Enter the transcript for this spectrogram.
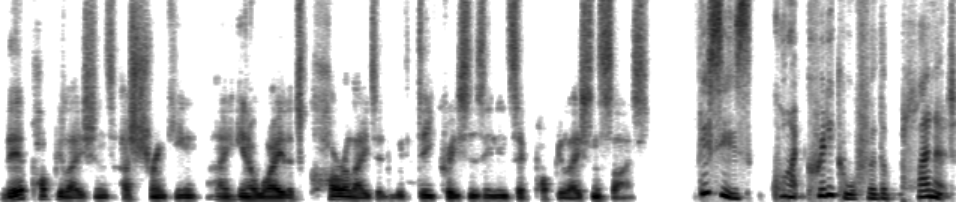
their populations are shrinking uh, in a way that's correlated with decreases in insect population size. This is quite critical for the planet.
